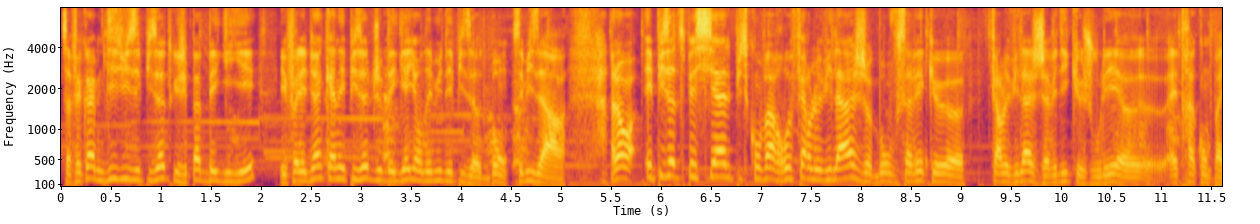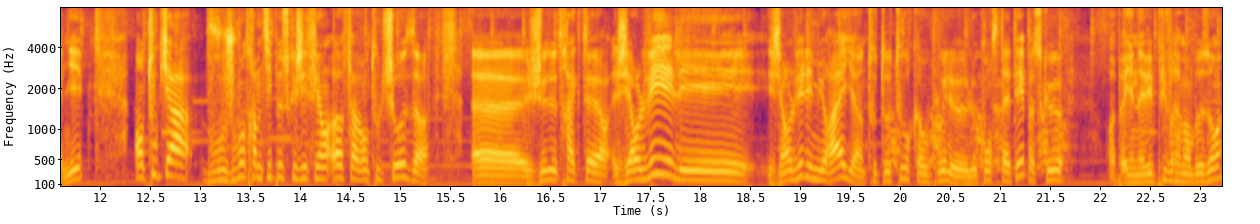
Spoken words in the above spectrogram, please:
ça fait quand même 18 épisodes que j'ai pas bégayé, il fallait bien qu'un épisode je bégaye en début d'épisode, bon c'est bizarre. Alors épisode spécial puisqu'on va refaire le village, bon vous savez que... euh, le village, j'avais dit que je voulais euh, être accompagné. En tout cas, vous, je vous montre un petit peu ce que j'ai fait en off avant toute chose. Euh, jeu de tracteur. J'ai enlevé les, j'ai enlevé les murailles hein, tout autour, comme vous pouvez le, constater, parce que oh bah, il n'y en avait plus vraiment besoin.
